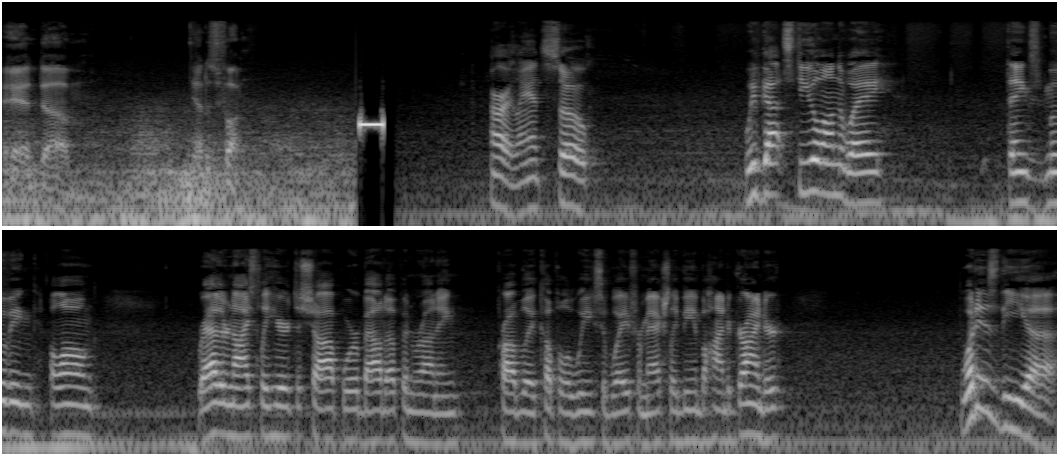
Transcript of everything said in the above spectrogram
and um, yeah, it's fun. All right, Lance. So we've got steel on the way. Things moving along rather nicely here at the shop. We're about up and running. Probably a couple of weeks away from actually being behind a grinder. What is the uh,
